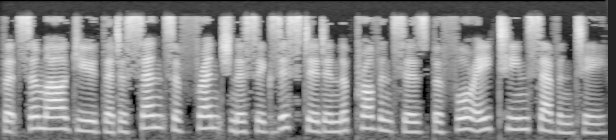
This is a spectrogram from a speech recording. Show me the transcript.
but some argued that a sense of Frenchness existed in the provinces before 1870.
